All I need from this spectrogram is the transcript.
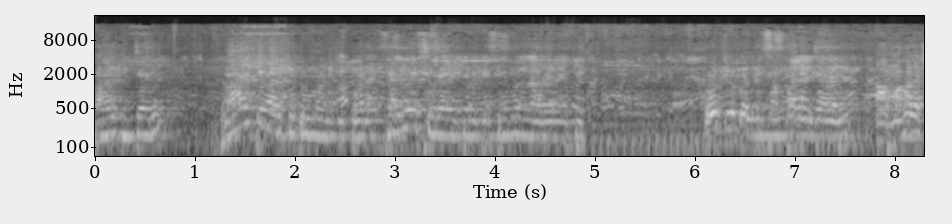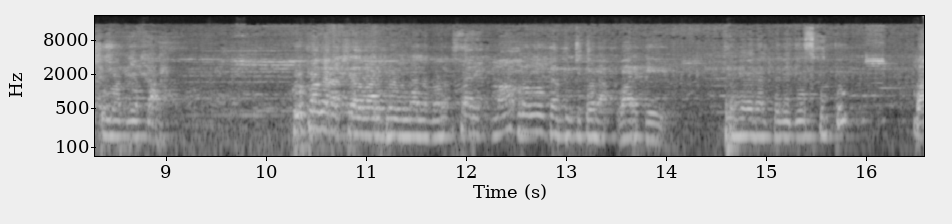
పాల్పించారు వారికి వారి కుటుంబానికి కూడా సర్వేశ్వరైనటువంటి శ్రీమన్నారాయణకి కోట్లు కొద్ది సంపాదించాలని ఆ మహాలక్ష్మి యొక్క కృపగా రక్షణ వారిపై ఉండాలని మరొకసారి మా బృందం తరఫుంచి కూడా వారికి ధన్యవాదాలు తెలియజేసుకుంటూ మా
